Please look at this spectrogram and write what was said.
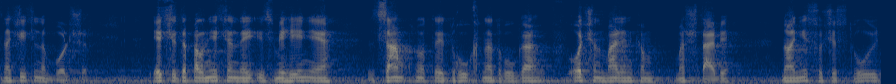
значительно больше. Эти дополнительные измерения замкнуты друг на друга в очень маленьком масштабе, но они существуют,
